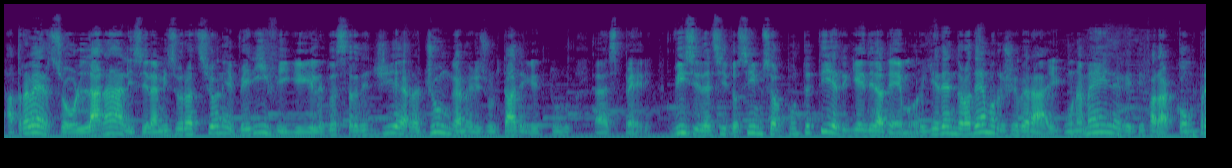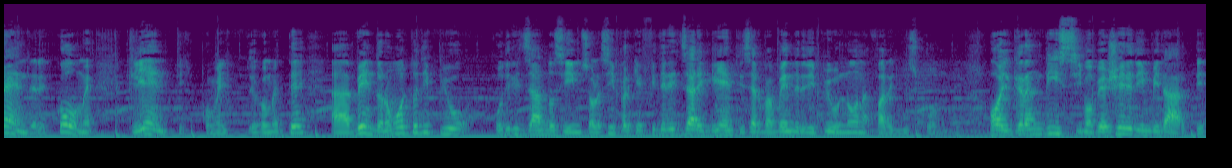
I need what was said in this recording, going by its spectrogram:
Attraverso l'analisi e la misurazione verifichi che le tue strategie raggiungano i risultati che tu eh, speri. Visita il sito simsol.it e richiedi la demo. Richiedendo la demo riceverai una mail che ti farà comprendere come clienti come, come te eh, vendono molto di più utilizzando Simsol. Sì, perché fidelizzare i clienti serve a vendere di più, non a fare gli sconti ho il grandissimo piacere di invitarti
